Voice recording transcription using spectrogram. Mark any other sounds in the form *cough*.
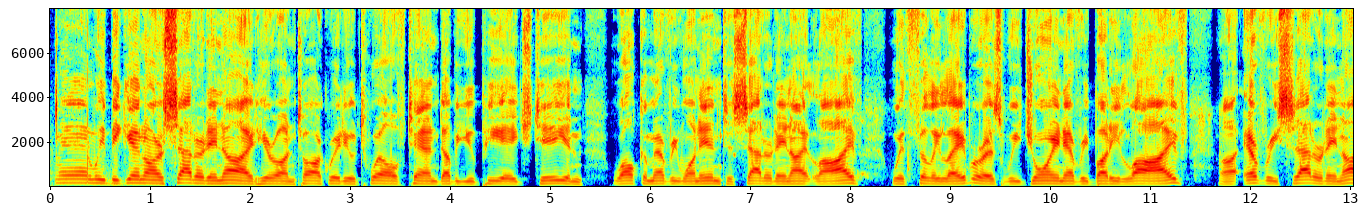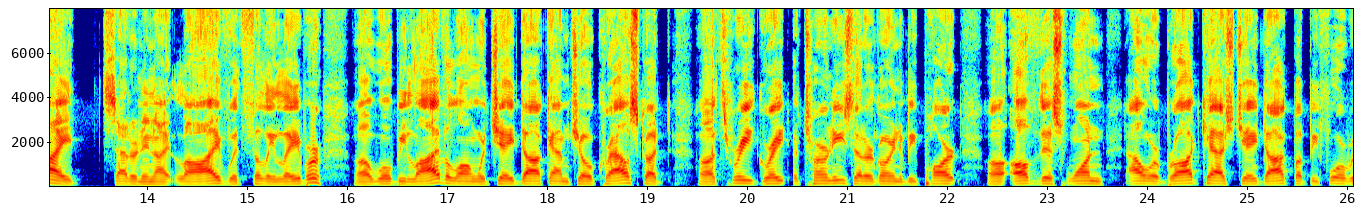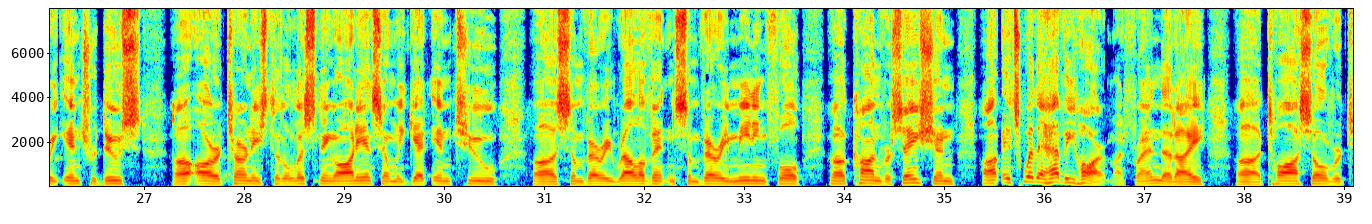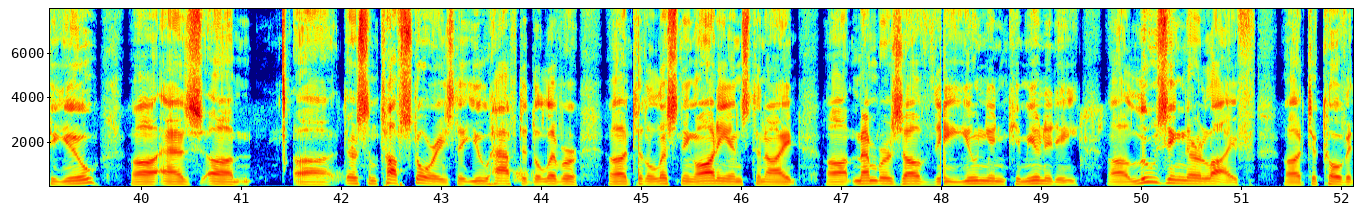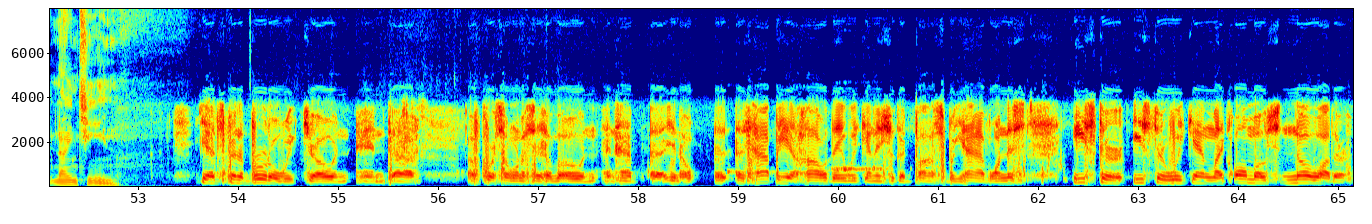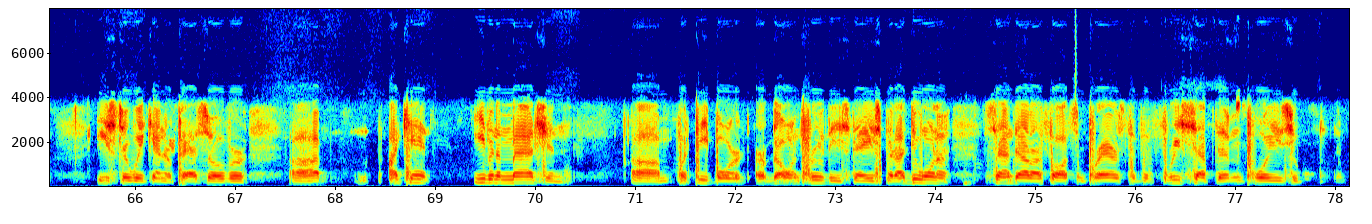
And we begin our Saturday night here on Talk Radio 1210 WPHT and welcome everyone in to Saturday Night Live with Philly Labor as we join everybody live uh, every Saturday night. Saturday Night Live with Philly Labor. Uh, we'll be live along with J. Doc. I'm Joe Kraus. Got uh, three great attorneys that are going to be part uh, of this one hour broadcast, J. Doc. But before we introduce uh, our attorneys to the listening audience and we get into uh, some very relevant and some very meaningful uh, conversation, it's with a heavy heart, my friend, that I toss over to you as. Um, uh, there's some tough stories that you have to deliver uh, to the listening audience tonight. Uh, members of the union community uh, losing their life uh, to COVID 19. Yeah, it's been a brutal week, Joe, and and of course I want to say hello and, and have you know as happy a holiday weekend as you could possibly have on this Easter Easter weekend, like almost no other Easter weekend or Passover. I can't even imagine um, what people are, are going through these days. But I do want to send out our thoughts and prayers to the three SEPTA employees who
